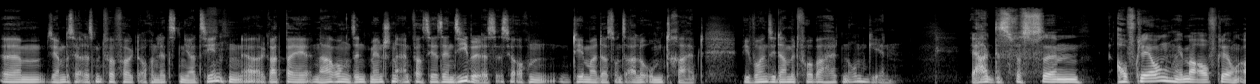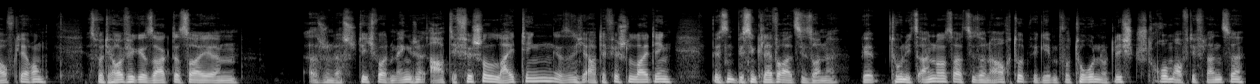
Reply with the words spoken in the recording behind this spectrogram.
Ähm, Sie haben das ja alles mitverfolgt, auch in den letzten Jahrzehnten. Ja, Gerade bei Nahrung sind Menschen einfach sehr sensibel. Das ist ja auch ein Thema, das uns alle umtreibt. Wie wollen Sie damit Vorbehalten umgehen? Ja, das was ähm, Aufklärung, immer Aufklärung, Aufklärung. Es wird ja häufig gesagt, das sei ähm, also schon das Stichwort im Englischen Artificial Lighting, das ist nicht Artificial Lighting, wir sind ein bisschen cleverer als die Sonne. Wir tun nichts anderes, als die Sonne auch tut. Wir geben Photonen und Lichtstrom auf die Pflanze,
